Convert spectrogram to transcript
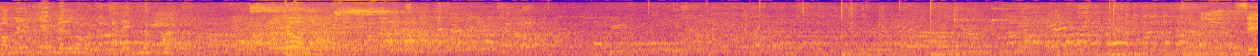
Pamalit niya yung dalawa magkakared na. Dong! Si,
